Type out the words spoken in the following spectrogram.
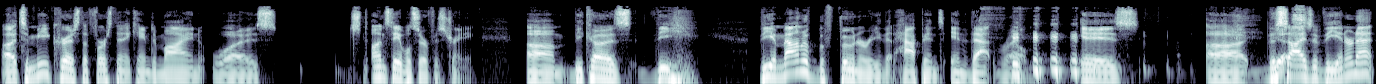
Uh, to me, Chris, the first thing that came to mind was unstable surface training, um, because the the amount of buffoonery that happens in that realm is uh, the yes. size of the internet.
